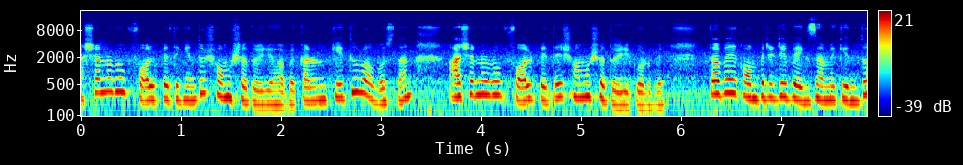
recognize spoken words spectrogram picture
আশানুরূপ ফল পেতে কিন্তু সমস্যা তৈরি হবে। কারণ কেতুর অবস্থান আশানুরূপ ফল পেতে সমস্যা তৈরি করবে। তবে কম্পিটিটিভ এক্সামে কিন্তু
